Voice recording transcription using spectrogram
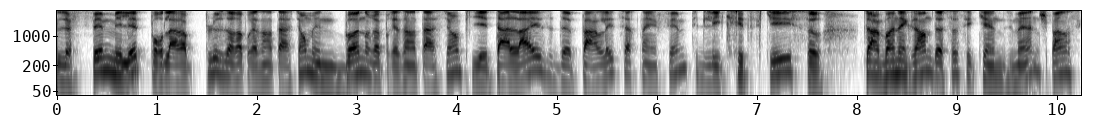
le film milite pour de la, plus de représentation, mais une bonne représentation, puis il est à l'aise de parler de certains films, puis de les critiquer sur un bon exemple de ça, c'est Candyman. Je pense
